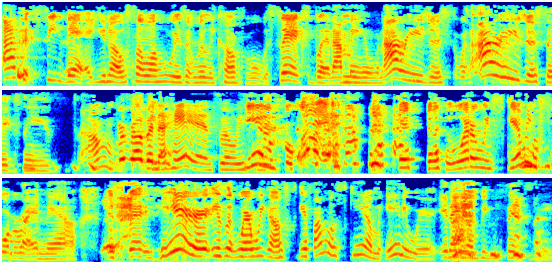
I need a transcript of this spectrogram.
I could see that, you know, someone who isn't really comfortable with sex, but I mean when I read your when I read your sex scenes, I'm We're rubbing the hands when we skim for what? what are we skimming for right now? It's here isn't where we gonna skip. I'm gonna skim Skim anywhere, it ain't gonna be sexy.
